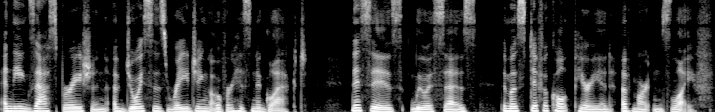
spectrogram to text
and the exasperation of Joyce's raging over his neglect, this is, Lewis says, the most difficult period of Martin's life.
